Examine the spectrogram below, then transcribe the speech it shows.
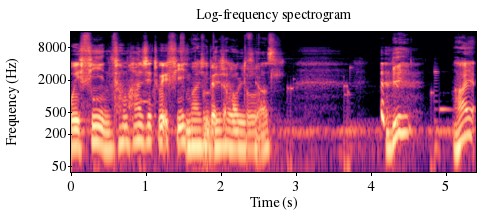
واقفين فما حاجات واقفين ما حاجات déjà واقفين أصلا بيه هيا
